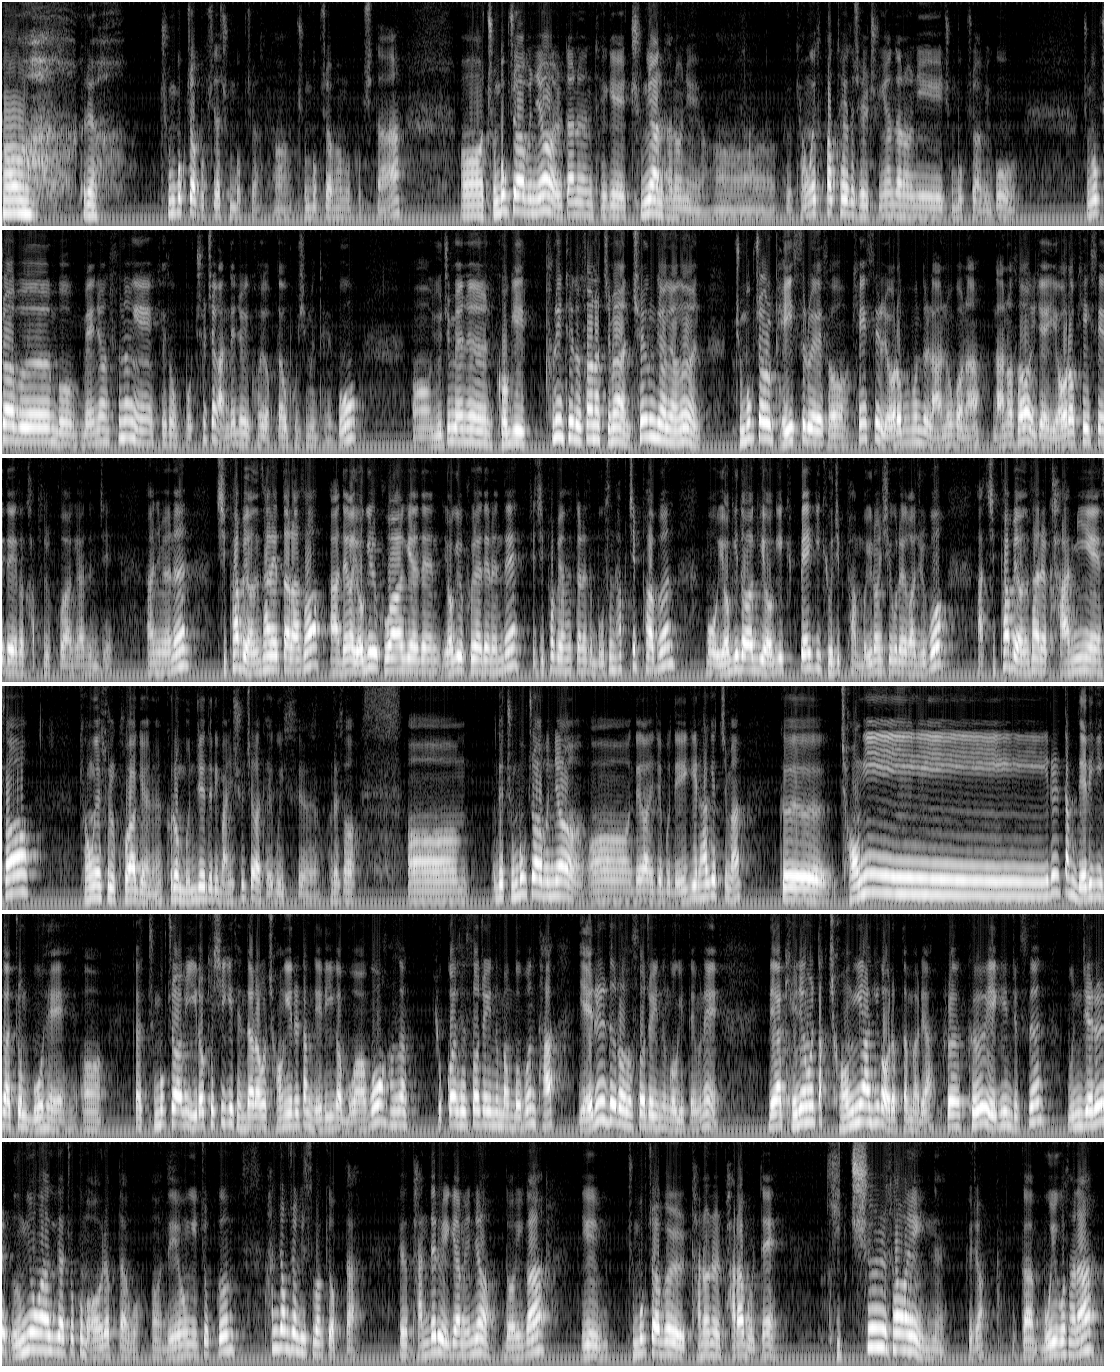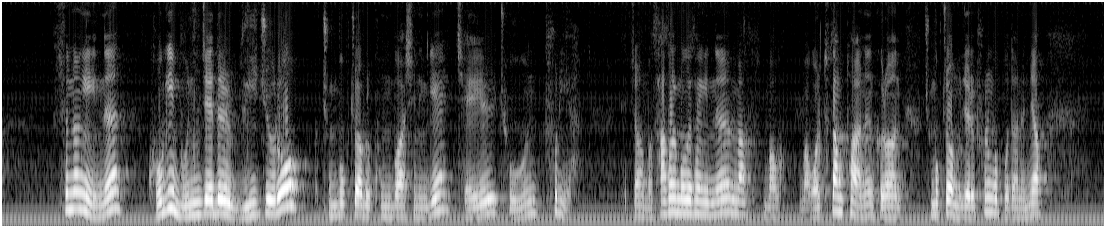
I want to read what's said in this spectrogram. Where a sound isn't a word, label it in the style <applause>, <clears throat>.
어 그래요. 중복조합 봅시다. 중복조합. 어 중복조합 한번 봅시다. 어 중복조합은요 일단은 되게 중요한 단원이에요. 어 그 경우에서 파트에서 제일 중요한 단원이 중복조합이고 중복조합은 뭐 매년 수능에 계속 뭐 출제가 안 된 적이 거의 없다고 보시면 되고 어 요즘에는 거기 프린트에도 써놨지만 최근 경영은 중복조합을 베이스로 해서 케이스를 여러 부분들 나누거나 나눠서 이제 여러 케이스에 대해서 값을 구하게 하든지 아니면은 집합의 연산에 따라서 아 내가 여기를 구하게 된 여기를 구해야 되는데 제 집합의 연산에 따라서 무슨 합집합은 뭐 여기 더하기 여기 빼기 교집합 뭐 이런 식으로 해가지고 아 집합의 연산을 가미해서 경우의 수를 구하게 하는 그런 문제들이 많이 출제가 되고 있어요. 그래서 어 근데 중복 조합은요 어 내가 이제 뭐내 얘기를 하겠지만 그 정의를 딱 내리기가 좀 뭐해. 어 그러니까 중복조합이 이렇게 식이 된다라고 정의를 딱 내리기가 뭐하고 항상 교과서에 써져 있는 방법은 다 예를 들어서 써져 있는 거기 때문에 내가 개념을 딱 정의하기가 어렵단 말이야. 그, 그 얘기인즉슨 문제를 응용하기가 조금 어렵다고. 어, 내용이 조금 한정적일 수밖에 없다. 그래서 반대로 얘기하면요, 너희가 이 중복조합을 단원을 바라볼 때 기출서에 있는 그죠? 그러니까 모의고사나 수능에 있는 거기 문제들 위주로 중복조합을 공부하시는 게 제일 좋은 풀이야. 됐죠? 뭐 사설모의사에 있는 막, 막, 막 얼토당토하는 그런 중복조합 문제를 푸는 것보다는요,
